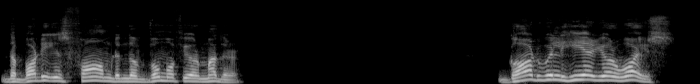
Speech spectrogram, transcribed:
The body is formed in the womb of your mother. God will hear your voice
